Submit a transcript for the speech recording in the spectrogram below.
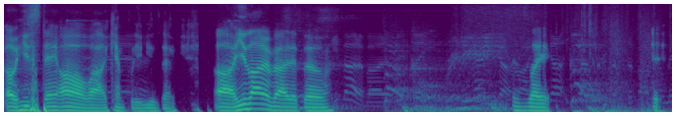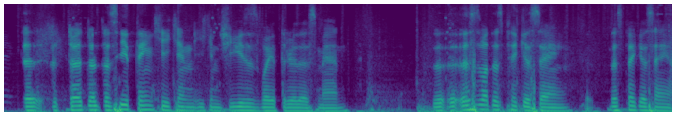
oh, he's staying. Oh, wow. I can't believe he's there. Uh, he thought about it though. He thought about it. but, Like, It's like- you got, you got to put It- the mix. Does, he think he can he can cheese his way through this, man? Th- th- This is what this pick is saying. This pick is saying,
